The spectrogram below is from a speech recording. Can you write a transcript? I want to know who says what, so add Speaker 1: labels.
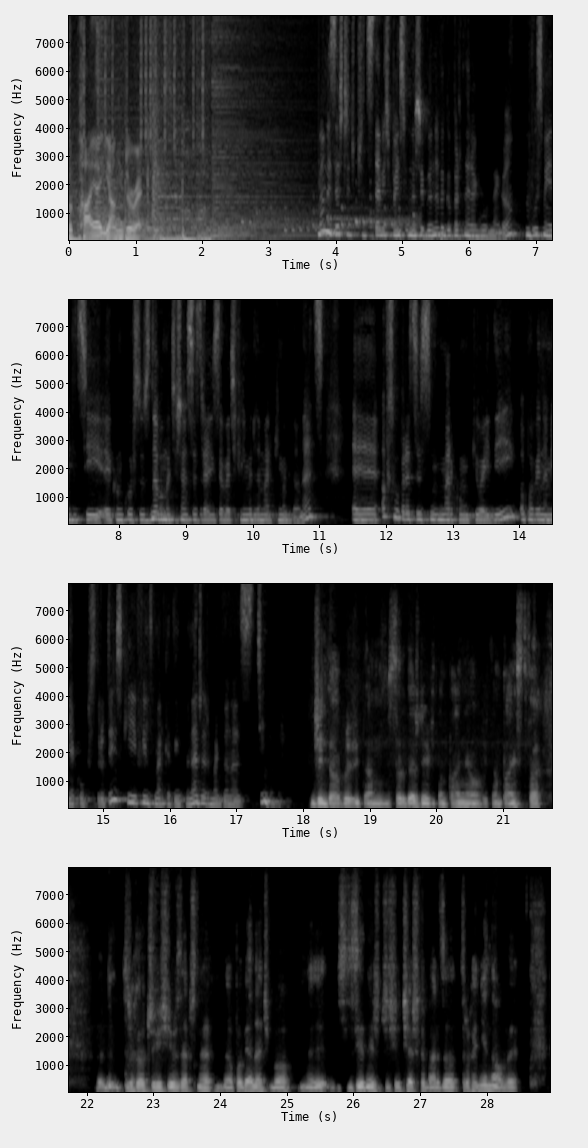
Speaker 1: Papaya Young Direct.
Speaker 2: Mamy zaszczyt przedstawić Państwu naszego nowego partnera głównego. W ósmej edycji e, konkursu znowu macie szansę zrealizować filmy dla marki McDonald's. E, O współpracy z marką QID opowie nam Jakub Strutyński, Field Marketing Manager McDonald's. Dzień dobry.
Speaker 3: Dzień dobry, witam serdecznie, witam Panią, witam Państwa. Trochę oczywiście już zacznę opowiadać, bo y, z jednej rzeczy się cieszę bardzo, trochę nie nowy,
